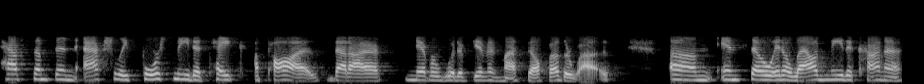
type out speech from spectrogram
have something actually force me to take a pause that I never would have given myself otherwise. Um, and so it allowed me to kind of,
